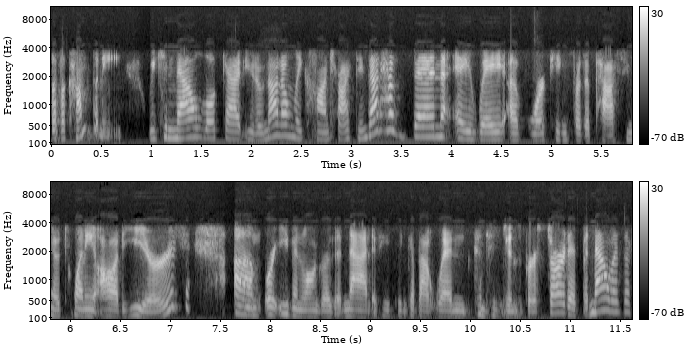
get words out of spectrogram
of a company. We can now look at, you know, not only contracting, that has been a way of working for the past, you know, 20 odd years, um, or even longer than that if you think about when contingents first started, but now as a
